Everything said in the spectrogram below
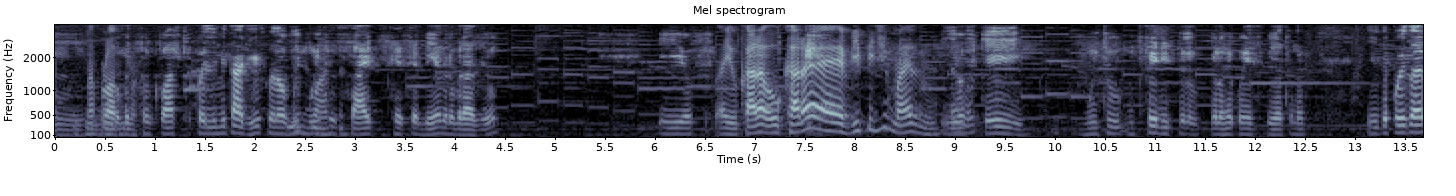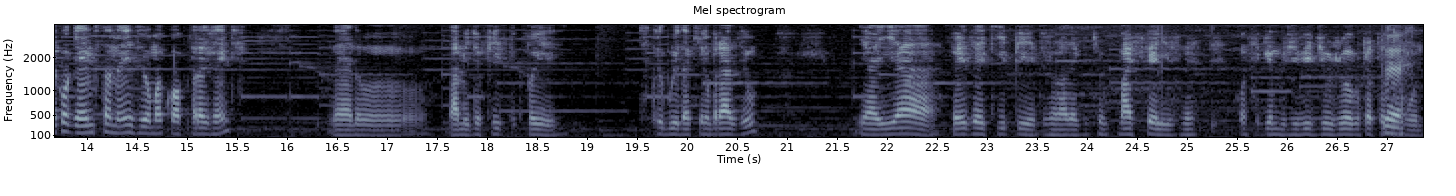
Na uma próxima. edição que eu acho que foi limitadíssima, eu não vi Muito muitos sites recebendo no Brasil. E eu, Aí, o cara, o cara é VIP demais, mano. e eu fiquei muito, muito feliz pelo, pelo reconhecimento, né? E depois a Eco Games também enviou uma cópia pra gente, né, do, da mídia física que foi distribuída aqui no Brasil. E aí a, fez a equipe do Jornal da Geek mais feliz, né? Conseguimos dividir o jogo pra todo É. mundo.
